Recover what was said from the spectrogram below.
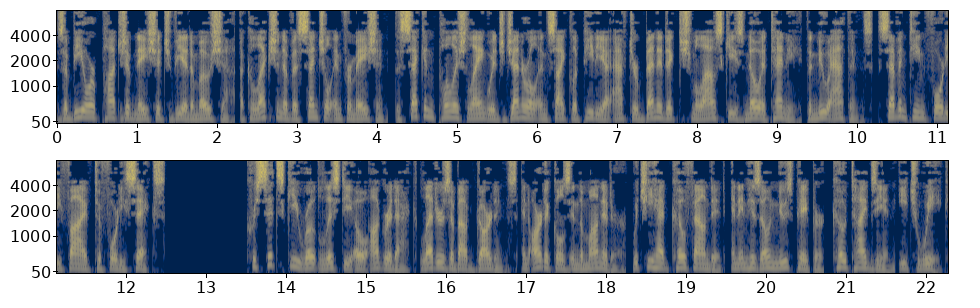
Zbior Potrzebniejszych Wiadomości a collection of essential information, the second Polish-language general encyclopedia after Benedict Chmielowski's No Ateni the New Athens, 1745–46. Krasicki wrote Listy o Ogrodach letters about gardens and articles in the Monitor, which he had co-founded, and in his own newspaper, Ko each week.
